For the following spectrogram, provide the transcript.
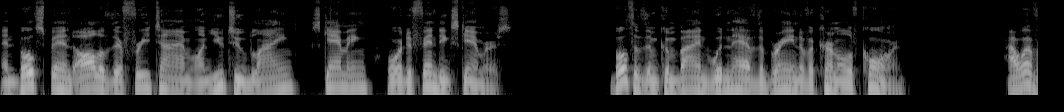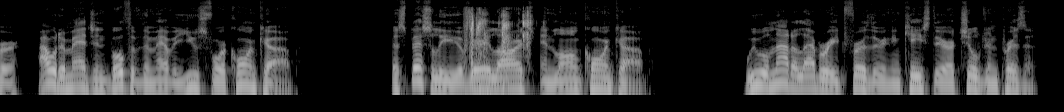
and both spend all of their free time on YouTube lying, scamming, or defending scammers. Both of them combined wouldn't have the brain of a kernel of corn. However, I would imagine both of them have a use for a corn cob, especially a very large and long corn cob. We will not elaborate further in case there are children present.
